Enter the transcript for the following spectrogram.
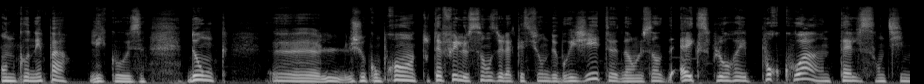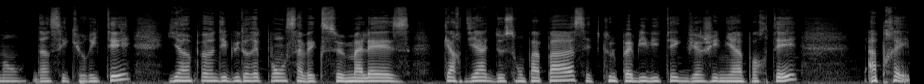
on ne connaît pas les causes. Donc, euh, je comprends tout à fait le sens de la question de Brigitte, dans le sens d'explorer pourquoi un tel sentiment d'insécurité. Il y a un peu un début de réponse avec ce malaise cardiaque de son papa, cette culpabilité que Virginie a apportée. Après,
